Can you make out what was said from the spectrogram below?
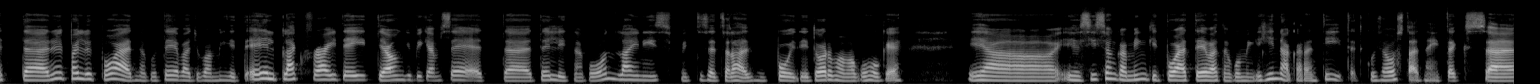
et äh, nüüd paljud poed nagu teevad juba mingit eel Black Friday'd ja ongi pigem see, et äh, tellid nagu online'is, mitte see, et sa lähed poodi tormama kuhugi. ja, ja siis on ka mingid poed teevad nagu mingi hinnagarantiid, et kui sa ostad näiteks äh,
